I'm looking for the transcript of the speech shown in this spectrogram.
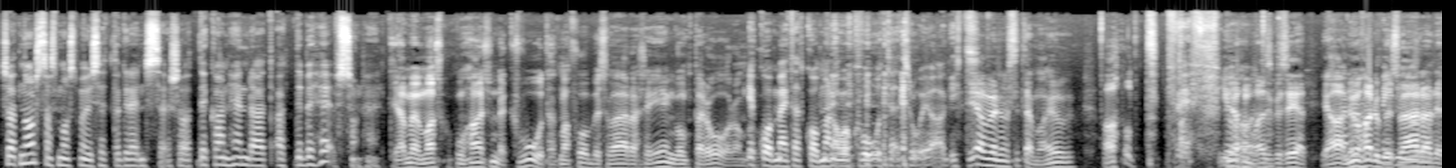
Så att någonstans måste man ju sätta gränser. Så att det kan hända att, att det behövs sånt här. Ja, men man skulle kunna ha en sån där kvot att man får besvära sig en gång per år. Om Det kommer inte att komma några kvoter tror jag inte. Ja, men då sitter man ju allt. jo. Ja, man skulle säga att ja, nu har du besvärat dig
